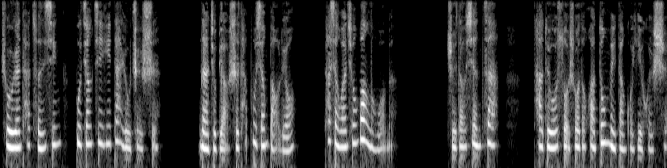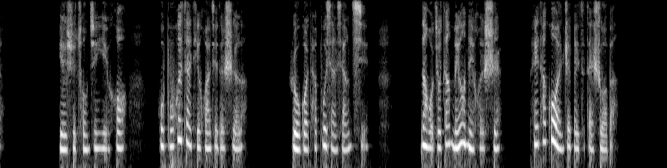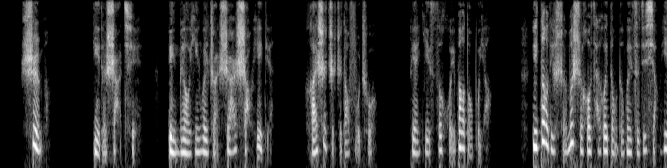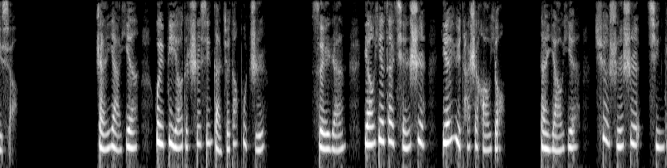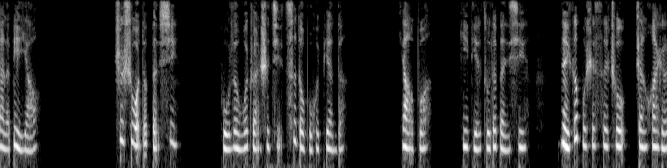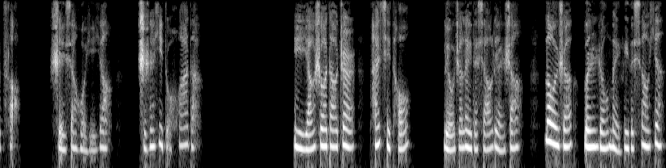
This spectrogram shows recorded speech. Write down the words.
主人他存心不将记忆带入这事，那就表示他不想保留，他想完全忘了我们。直到现在，他对我所说的话都没当过一回事。也许从今以后，我不会再提花姐的事了。如果他不想想起，那我就当没有那回事，陪他过完这辈子再说吧。是吗？你的傻气，并没有因为转世而少一点，还是只知道付出，连一丝回报都不要。你到底什么时候才会懂得为自己想一想？展雅燕为碧瑶的痴心感觉到不值。虽然姚烨在前世也与他是好友，但姚烨确实是轻待了碧瑶。这是我的本性，不论我转世几次都不会变的。要不，一蝶族的本性，哪个不是四处沾花惹草？谁像我一样，只认一朵花的？易阳说到这儿，抬起头，流着泪的小脸上露着温柔美丽的笑靥，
